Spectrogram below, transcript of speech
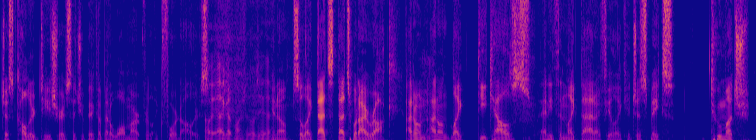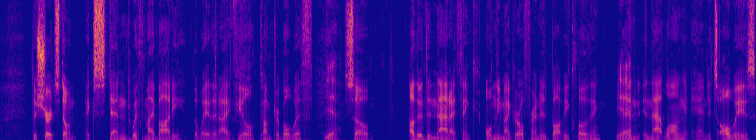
just colored t-shirts that you pick up at a Walmart for like four dollars. Oh yeah, I got a bunch of those. Yeah. You know, so like that's that's what I rock. I don't Mhm. I don't like decals, anything like that. I feel like it just makes too much. The shirts don't extend with my body the way that I feel comfortable with. Yeah. So, other than that, I think only my girlfriend has bought me clothing Yeah. in in that long, and it's always,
